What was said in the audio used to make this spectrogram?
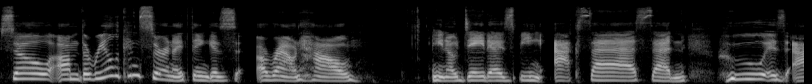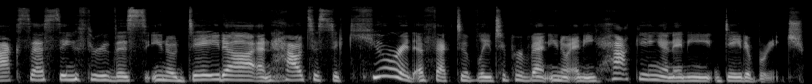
So, um, the real concern, I think, is around how you know data is being accessed and who is accessing through this you know data and how to secure it effectively to prevent you know any hacking and any data breach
